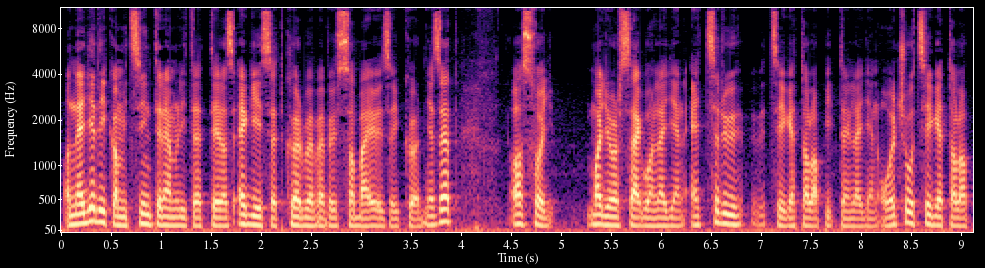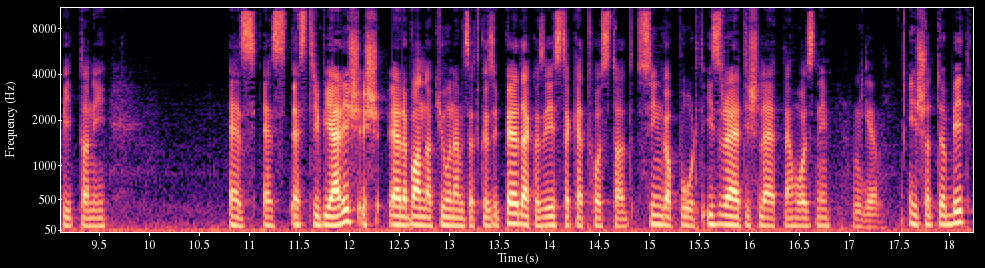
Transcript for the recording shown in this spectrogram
A negyedik, amit szintén említettél, az egészet körbevevő szabályozói környezet, az, hogy Magyarországon legyen egyszerű céget alapítani, legyen olcsó céget alapítani, ez, ez, ez triviális, és erre vannak jó nemzetközi példák, az észteket hoztad, Szingapurt, Izraelt is lehetne hozni, Igen. és a többit.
